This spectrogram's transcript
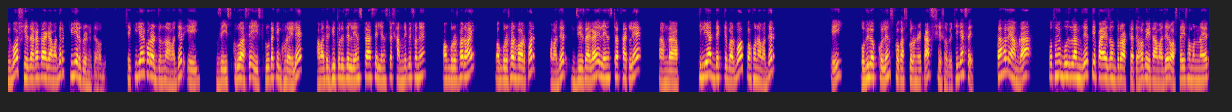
নিব সে জায়গাটা আগে আমাদের ক্লিয়ার করে নিতে হবে। সে ক্লিয়ার করার জন্য আমাদের এই যে স্ক্রু আছে, এই স্ক্রুটাকে ঘুরাইলে আমাদের ভিতরে যে লেন্সটা আছে লেন্সটা সামনে পেছনে অগ্রসর হয়। অগ্রসর হওয়ার পর আমাদের যে জায়গায় লেন্সটা থাকলে আমরা ক্লিয়ার দেখতে পারব, তখন আমাদের এই অভিলক্ষ লেন্স ফোকাসকরণের কাজ শেষ হবে, ঠিক আছে? তাহলে আমরা প্রথমে বুঝলাম যে তেপায়ে যন্ত্র আটকাতে হবে, এটা আমাদের অস্থায়ী সমন্বয়ের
